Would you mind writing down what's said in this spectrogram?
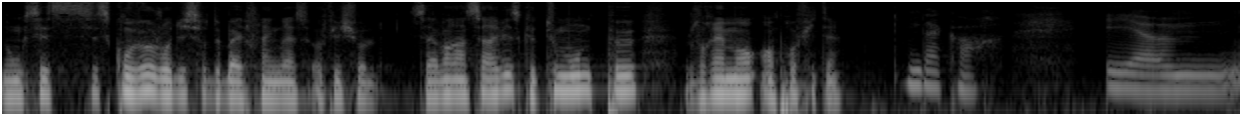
Donc, c'est ce qu'on veut aujourd'hui sur Dubai Flying Dress Official. C'est avoir un service que tout le monde peut vraiment en profiter. D'accord. Et, euh,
